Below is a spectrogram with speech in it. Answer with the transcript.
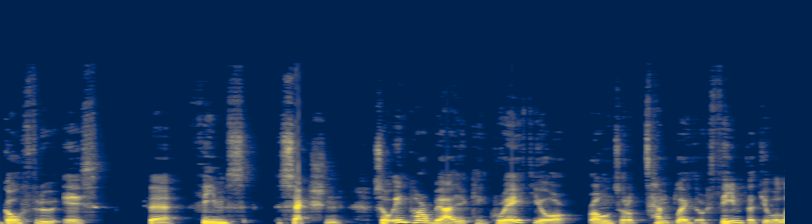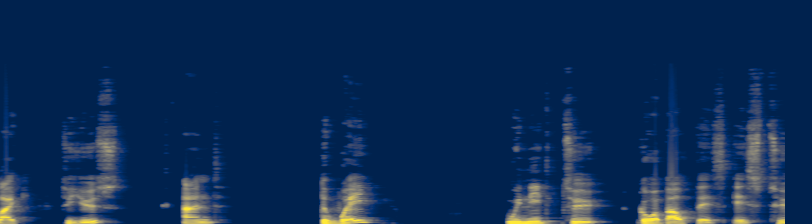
go through is the themes section. So in Power BI, you can create your own sort of template or theme that you would like to use. And the way we need to go about this is to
